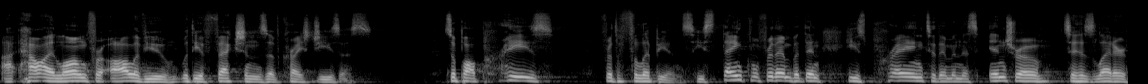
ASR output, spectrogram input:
uh, how I long for all of you with the affections of Christ Jesus. So Paul prays for the Philippians. He's thankful for them, but then he's praying to them in this intro to his letter.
